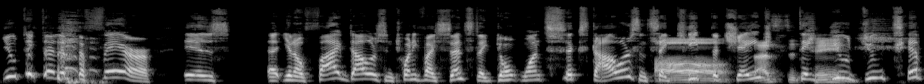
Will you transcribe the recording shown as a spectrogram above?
You think that at the fare is uh, you know, five dollars and twenty five cents. They don't want six dollars and say oh, keep the oh, change. The they change. you do tip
